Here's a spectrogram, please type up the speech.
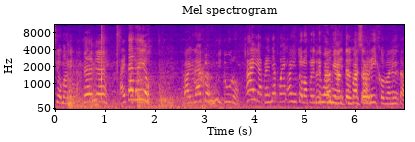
¿De qué? Ahí está el río. Bailando es muy duro. Ay, aprendí pues. Ay, esto lo aprendí fue mi antepasado. rico, manita.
